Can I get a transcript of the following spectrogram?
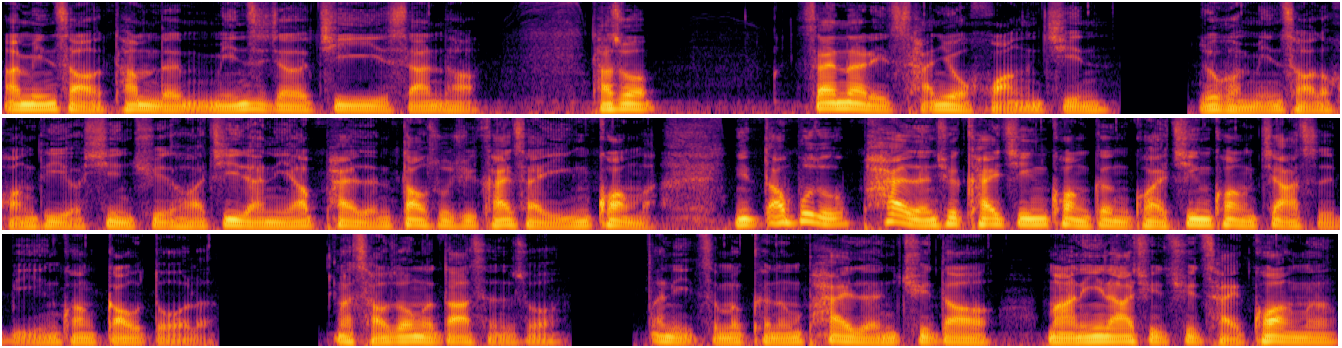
啊，明朝他们的名字叫做记忆山，哈。他说，在那里产有黄金。如果明朝的皇帝有兴趣的话，既然你要派人到处去开采银矿嘛，你倒不如派人去开金矿更快，金矿价值比银矿高多了。那朝中的大臣说：“那你怎么可能派人去到马尼拉去去采矿呢？”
